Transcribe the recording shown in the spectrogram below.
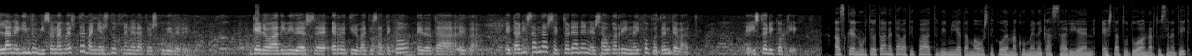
lan egindu gizonak beste, baina ez du generatu eskubiderek gero adibidez eh, erretiro bat izateko edo eta eta eta hori izan da sektorearen ezaugarri nahiko potente bat e, historikoki Azken urteotan eta batipat 2015eko emakumeen ekazarien estatutua onartu zenetik,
